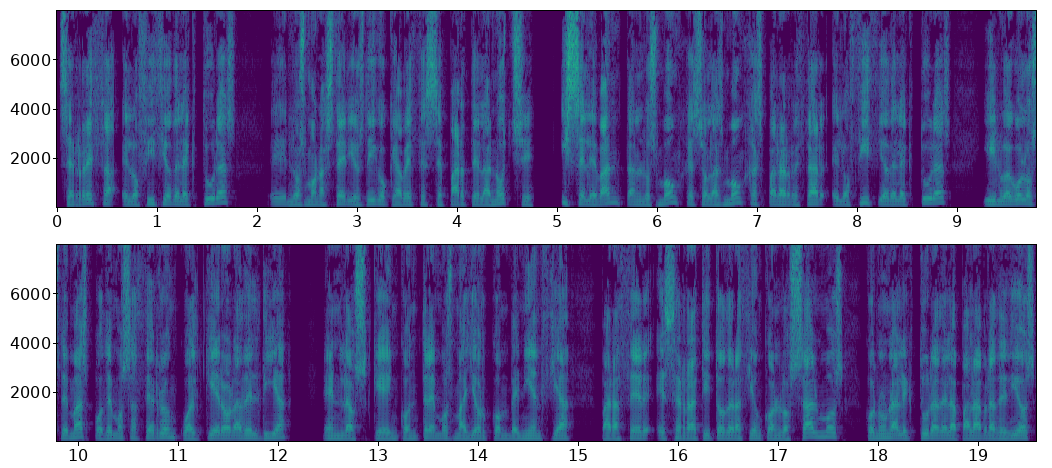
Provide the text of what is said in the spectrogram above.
se reza el oficio de lecturas, en los monasterios digo que a veces se parte la noche y se levantan los monjes o las monjas para rezar el oficio de lecturas y luego los demás podemos hacerlo en cualquier hora del día en los que encontremos mayor conveniencia para hacer ese ratito de oración con los salmos, con una lectura de la palabra de Dios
